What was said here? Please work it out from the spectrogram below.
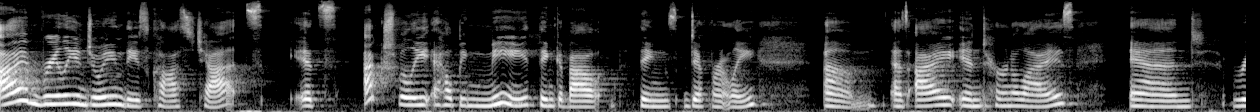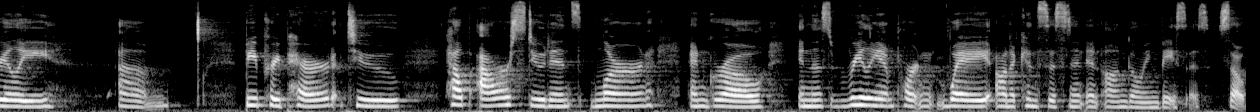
I'm really enjoying these class chats. It's actually helping me think about things differently um, as I internalize and really um, be prepared to help our students learn and grow in this really important way on a consistent and ongoing basis. So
